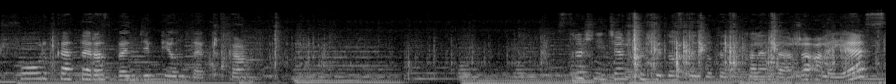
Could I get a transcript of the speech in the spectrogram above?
Czwórka, teraz będzie piąteczka. Strasznie ciężko się dostać do tego kalendarza, ale jest.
